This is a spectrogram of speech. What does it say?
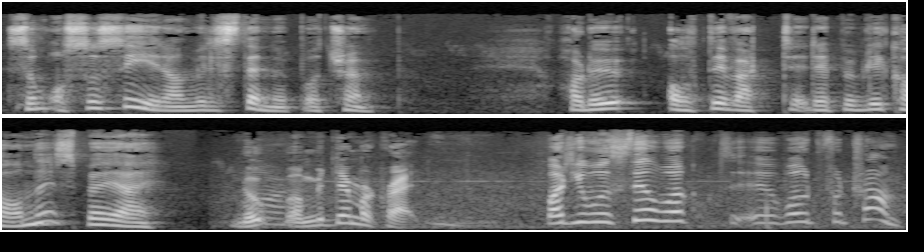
som også sier han vil stemme på Trump. Har du alltid vært republikaner, spør jeg. Nope, I'm a Democrat. But you will still vote, uh, vote for Trump?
